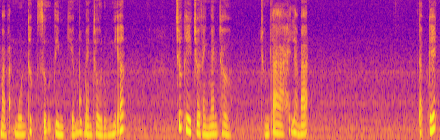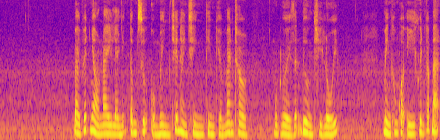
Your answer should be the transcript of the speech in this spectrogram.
mà bạn muốn thực sự tìm kiếm một mentor đúng nghĩa. Trước khi trở thành mentor, chúng ta hãy là bạn. Tạm kết Bài viết nhỏ này là những tâm sự của mình trên hành trình tìm kiếm mentor, một người dẫn đường chỉ lối. Mình không có ý khuyên các bạn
